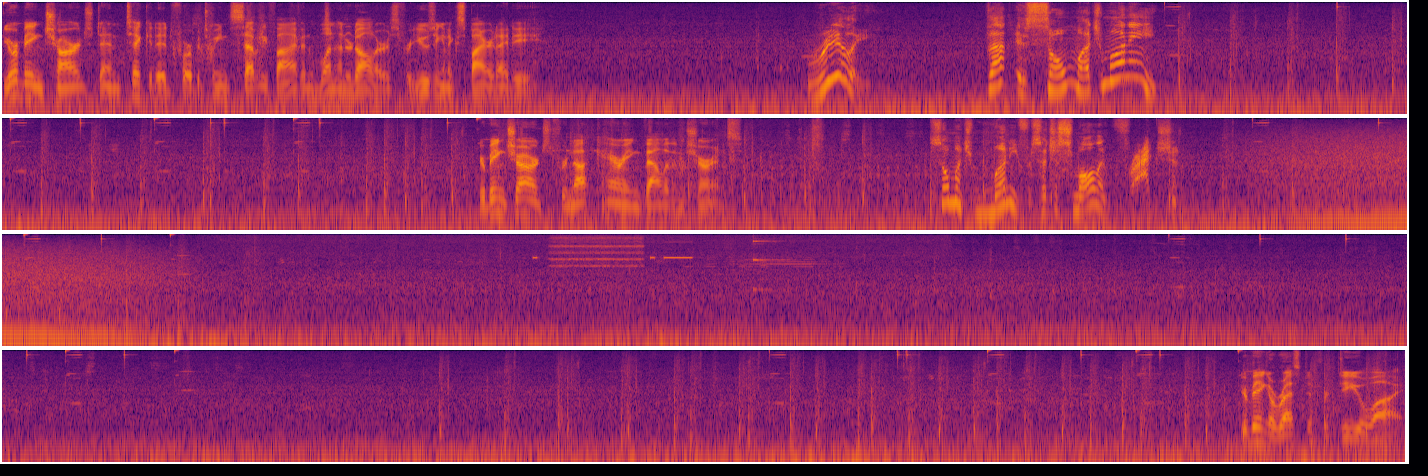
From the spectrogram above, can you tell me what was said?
You're being charged and ticketed for between 75 and $100 for using an expired ID. Really? That is so much money! You're being charged for not carrying valid insurance. So much money for such a small infraction. Being arrested for DUI.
